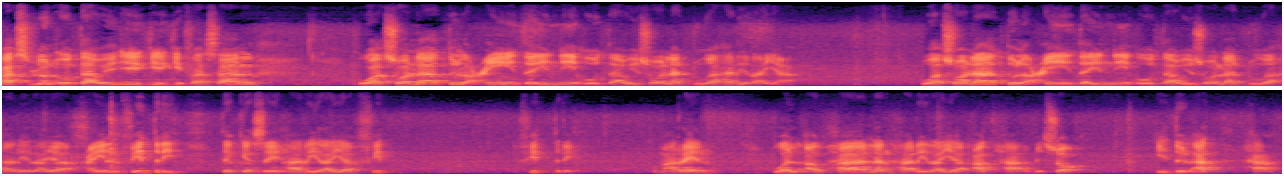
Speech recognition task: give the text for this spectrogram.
Faslun utawi iki iki fasal wa sholatul idaini utawi sholat dua hari raya. Wa sholatul idaini utawi sholat dua hari raya ail fitri tegese hari raya fit fitri. Kemarin wal adha lan hari raya adha besok idul adha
